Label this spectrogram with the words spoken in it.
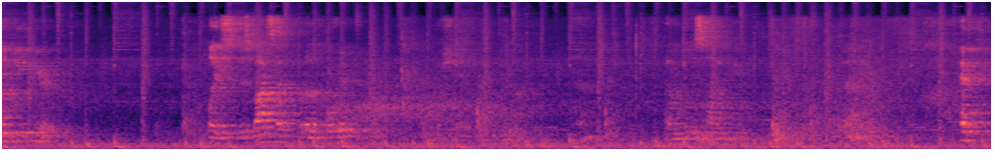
midview here. Place this bicep, foot on the forehead, push it. Come into the side view. Okay.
